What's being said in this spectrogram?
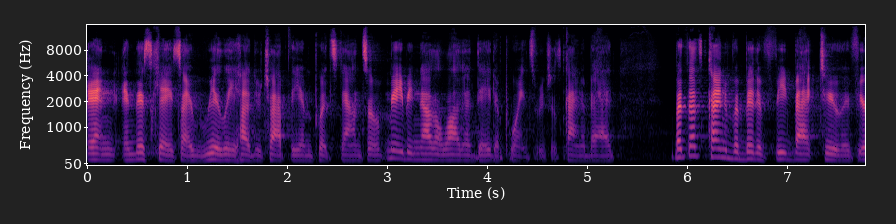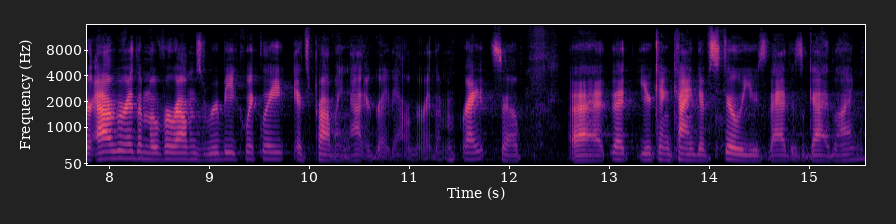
and in this case, I really had to chop the inputs down, so maybe not a lot of data points, which is kind of bad. But that's kind of a bit of feedback too. If your algorithm overwhelms Ruby quickly, it's probably not a great algorithm, right? So uh, that you can kind of still use that as a guideline.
